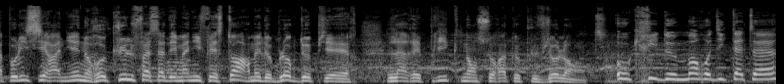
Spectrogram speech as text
La police iranienne recule face à des manifestants armés de blocs de pierre. La réplique n'en sera que plus violente. Au cri de mort au dictateur,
